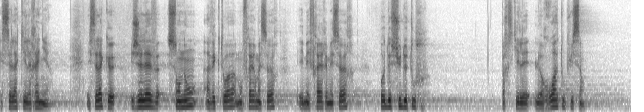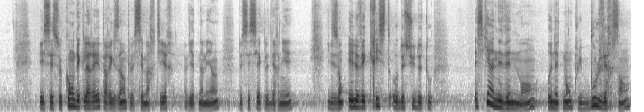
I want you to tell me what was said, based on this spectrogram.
et c'est là qu'il règne, et c'est là que j'élève son nom avec toi, mon frère, ma sœur, et mes frères et mes sœurs, au-dessus de tout parce qu'il est le roi tout-puissant. Et c'est ce qu'ont déclaré, par exemple, ces martyrs vietnamiens de ces siècles derniers. Ils ont élevé Christ au-dessus de tout. Est-ce qu'il y a un événement, honnêtement, plus bouleversant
